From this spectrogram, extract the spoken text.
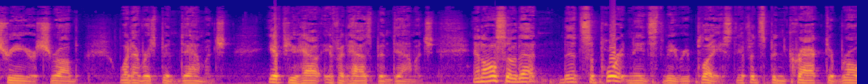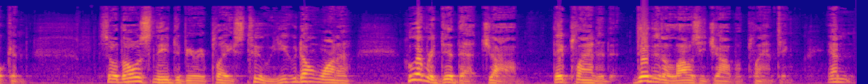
tree or shrub, whatever's been damaged, if you have if it has been damaged, and also that that support needs to be replaced if it's been cracked or broken. So those need to be replaced too. You don't want to. Whoever did that job, they planted it. They did a lousy job of planting, and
